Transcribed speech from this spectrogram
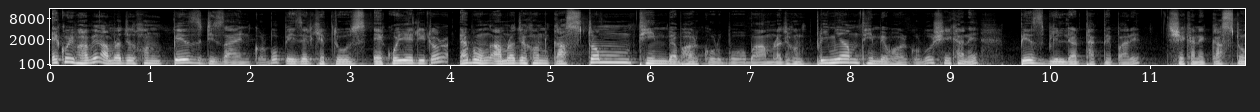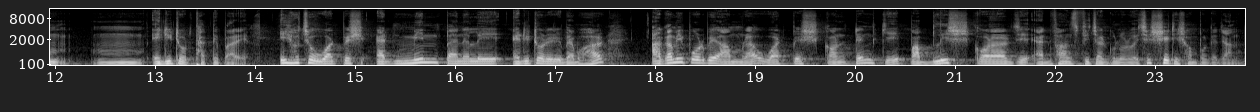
একইভাবে আমরা যখন পেজ ডিজাইন করব পেজের ক্ষেত্রেও একই এডিটর এবং আমরা যখন কাস্টম থিম ব্যবহার করব বা আমরা যখন প্রিমিয়াম থিম ব্যবহার করব, সেখানে পেজ বিল্ডার থাকতে পারে, সেখানে কাস্টম এডিটর থাকতে পারে। এই হচ্ছে ওয়ার্ডপ্রেস অ্যাডমিন প্যানেলে এডিটরের ব্যবহার। আগামী পর্বে আমরা ওয়ার্ডপ্রেস কন্টেন্টকে পাবলিশ করার যে অ্যাডভান্স ফিচারগুলো রয়েছে, সেটি সম্পর্কে জানব।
